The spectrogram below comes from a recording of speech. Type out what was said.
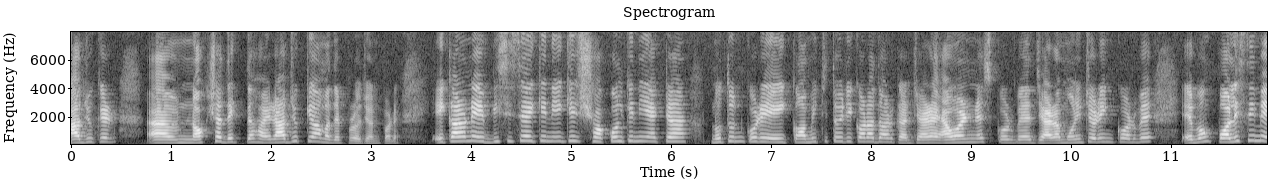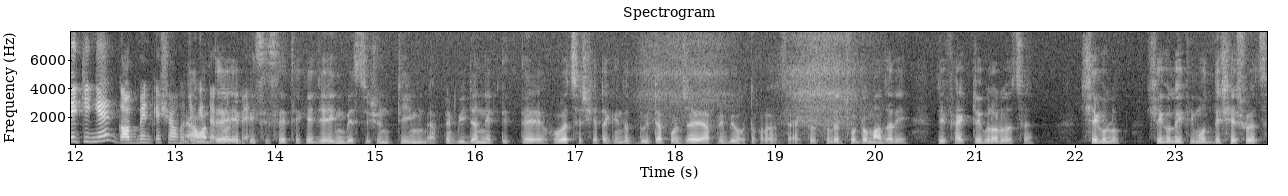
রাজুকের নকশা দেখতে হয় রাজুককেও আমাদের প্রয়োজন পড়ে। এই কারণে বিসিসিআইকে নিয়ে কি সকলকে নিয়ে একটা নতুন করে এই কমিটি তৈরি করা দরকার যারা অ্যাওয়ারনেস করবে যারা মনিটরিং করবে এবং পলিসি মেকিং এ গভর্নমেন্টকে সহযোগিতা আমাদের করবে। থেকে যে ইনভেস্টিগেশন টিম আপনি বিডার নেতৃত্বে হয়েছে, সেটা কিন্তু দুইটা পর্যায়ে আপনি বিভক্ত করা হয়েছে। একটা হচ্ছে ছোট মাঝারি যে ফ্যাক্টরিগুলো রয়েছে, সেগুলো সেগুলো ইতিমধ্যে শেষ হয়েছে।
